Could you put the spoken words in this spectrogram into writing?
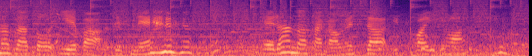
金沢といえばですね。えーランナーさんがめっちゃいっぱいいます。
